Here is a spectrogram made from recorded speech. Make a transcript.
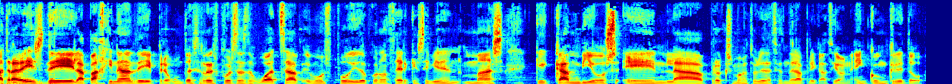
A través de la página de preguntas y respuestas de WhatsApp hemos podido conocer que se vienen más que cambios en la próxima actualización de la aplicación. En concreto,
